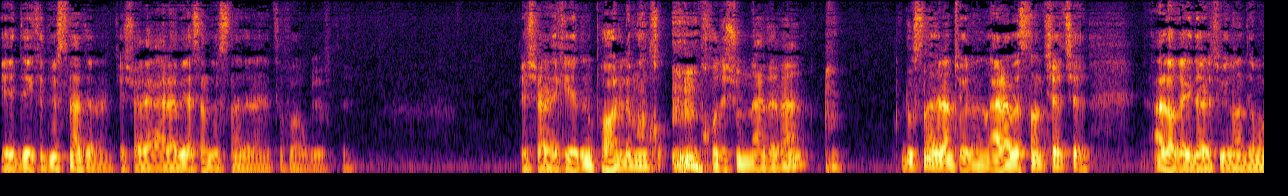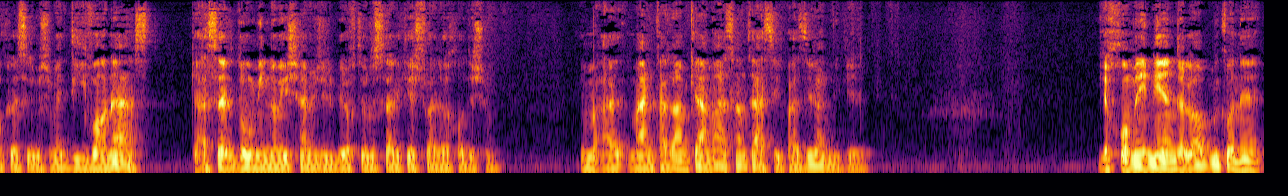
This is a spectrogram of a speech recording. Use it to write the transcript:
یه ایده که دوست ندارن. کشورهای عربی اصلا دوست ندارن اتفاق بیفته. کشورهایی که یه دونه پارلمان خودشون ندارن دوست ندارن تو ایران. عربستان چه چه علاقه داره تو ایران دموکراسی بشه؟ دیوانه است که اثر دومینویش همینجوری بیفته رو سر کشورهای خودشون. منطقه هم که همه از هم تاثیر پذیرن دیگه. یه خمینی انقلاب می‌کنه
